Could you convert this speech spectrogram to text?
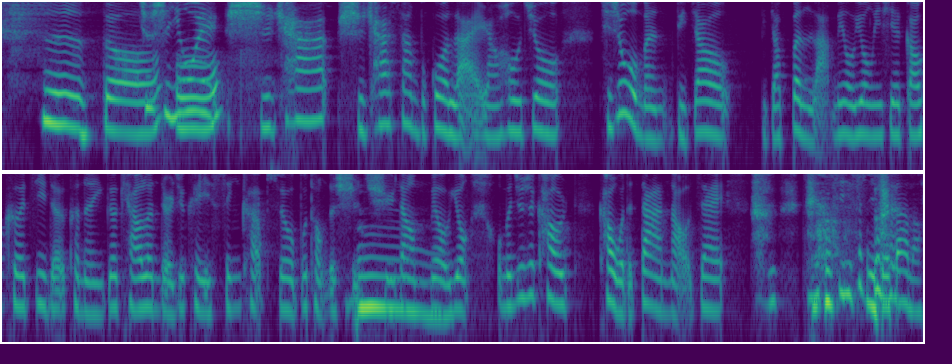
是的，就是因为时差，oh. 时差算不过来，然后就其实我们比较。比较笨啦，没有用一些高科技的，可能一个 calendar 就可以 sync up 所有不同的时区，嗯、但我们没有用，我们就是靠靠我的大脑在 在 计算，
